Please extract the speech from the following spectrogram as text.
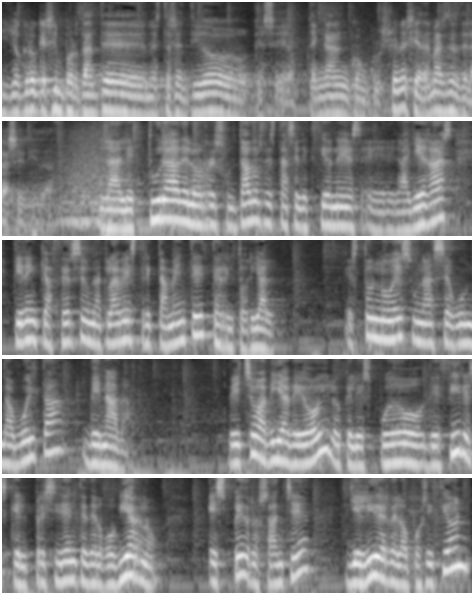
Y yo creo que es importante en este sentido que se obtengan conclusiones y además desde la seriedad. La lectura de los resultados de estas elecciones eh, gallegas tienen que hacerse una clave estrictamente territorial. Esto no es una segunda vuelta de nada. De hecho, a día de hoy lo que les puedo decir es que el presidente del Gobierno es Pedro Sánchez y el líder de la oposición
